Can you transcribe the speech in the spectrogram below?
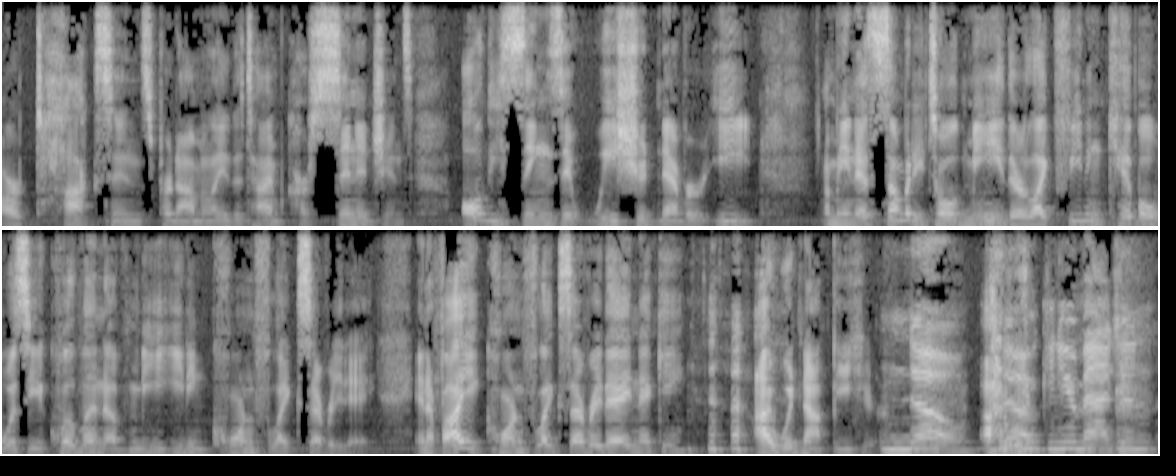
are toxins predominantly at the time, carcinogens, all these things that we should never eat. I mean, as somebody told me, they're like feeding kibble was the equivalent of me eating cornflakes every day. And if I eat cornflakes every day, Nikki, I would not be here. No, I no. would- Can you imagine?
